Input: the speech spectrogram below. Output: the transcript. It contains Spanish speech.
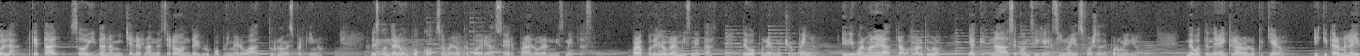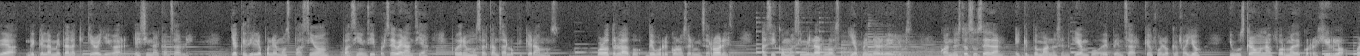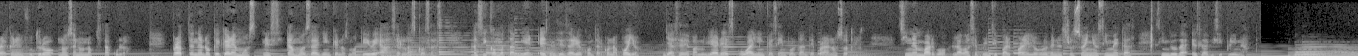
Hola, ¿qué tal? Soy Dana Michelle Hernández Cerón del grupo Primero A, turno vespertino. Les contaré un poco sobre lo que podría hacer para lograr mis metas. Para poder lograr mis metas, debo poner mucho empeño y de igual manera trabajar duro, ya que nada se consigue si no hay esfuerzo de por medio. Debo tener en claro lo que quiero y quitarme la idea de que la meta a la que quiero llegar es inalcanzable, ya que si le ponemos pasión, paciencia y perseverancia, podremos alcanzar lo que queramos. Por otro lado, debo reconocer mis errores, así como asimilarlos y aprender de ellos. Cuando estos sucedan, hay que tomarnos el tiempo de pensar qué fue lo que falló y buscar una forma de corregirlo para que en el futuro no sean un obstáculo. Para obtener lo que queremos, necesitamos de alguien que nos motive a hacer las cosas, así como también es necesario contar con apoyo, ya sea de familiares o alguien que sea importante para nosotros. Sin embargo, la base principal para el logro de nuestros sueños y metas sin duda es la disciplina.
